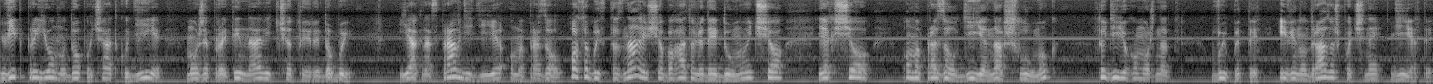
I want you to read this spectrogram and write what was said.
Від прийому до початку дії може пройти навіть 4 доби. Як насправді діє омепразол? Особисто знаю, що багато людей думають, що якщо омепразол діє на шлунок, тоді його можна випити, і він одразу ж почне діяти,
